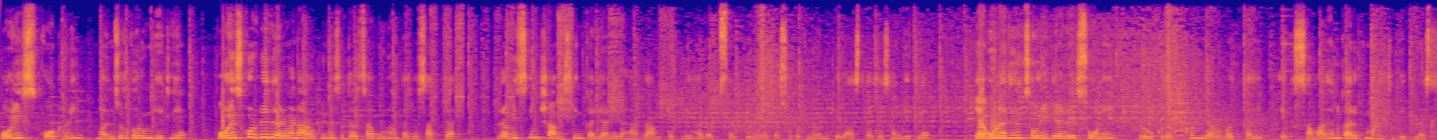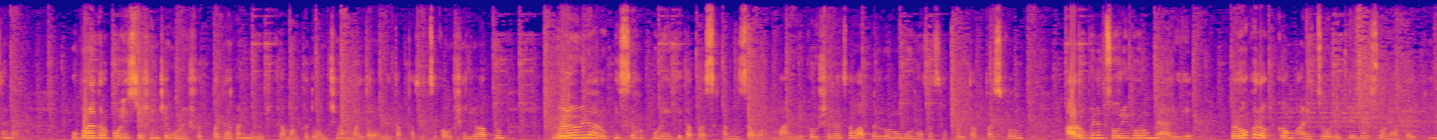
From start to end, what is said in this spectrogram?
पोलीस कोठडी मंजूर करून घेतली आहे. पोलीस कोठडी दरम्यान आरोपीने सदरचा गुन्हा त्याच्या साथ्यात रविसिंग श्यामसिंग कल्याणी राहणार रामटेकडी हडपसर पुणे याच्यासोबत मिळून केला असल्याचं सांगितलं या गुन्ह्यातील चोरी केलेले सोने रोख रक्कम याबाबत काही एक समाधानकारक माहिती देत नसल्यानं उपनगर पोलीस स्टेशनचे गुन्हेशोध पथक आणि युनिट क्रमांक दोनच्या अंमलदार यांनी तपासाचं कौशल्य वापरून वेळोवेळी आरोपीसह पुणे येथे तपासकामी जाऊन मानवी कौशल्याचा वापर करून गुन्ह्याचा सखोल तपास करून आरोपीने चोरी करून मिळालेले रोख रक्कम आणि चोरी केलेल्या सोन्यापैकी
